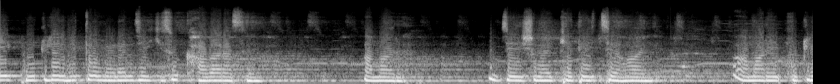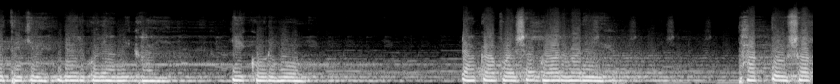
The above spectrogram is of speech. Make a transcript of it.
এই পুটলির ভিতরে ম্যাডাম যে কিছু খাবার আছে। আমার যে সময় খেতে ইচ্ছে হয় আমার এই পুটলি থেকে বের করে আমি খাই। কি করব? টাকা পয়সা ঘর বাড়ি থাকতেও সব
